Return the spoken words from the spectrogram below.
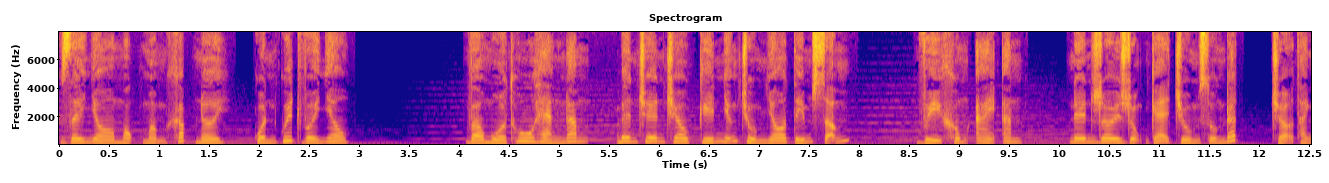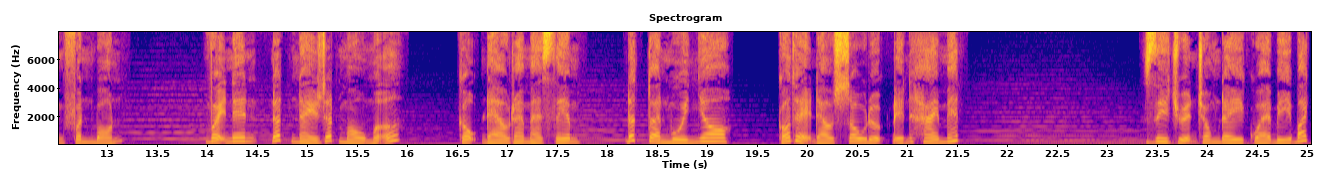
Dây nho mọc mầm khắp nơi, quấn quýt với nhau. Vào mùa thu hàng năm, bên trên treo kín những chùm nho tím sẫm. Vì không ai ăn, nên rơi rụng kẻ chùm xuống đất, trở thành phân bón. Vậy nên đất này rất màu mỡ. Cậu đào ra mà xem, đất toàn mùi nho, có thể đào sâu được đến 2 mét. Di chuyển trong đây quá bí bách,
